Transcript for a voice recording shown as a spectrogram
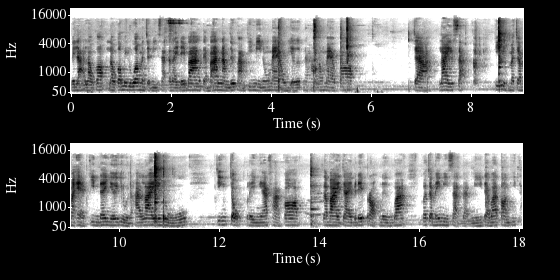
เวลาเราก็เราก็ไม่รู้ว่ามันจะมีสัตว์อะไรได้บ้าง แต่บ้านนำด้วยความที่มีน้องแมวเยอะนะคะ น้องแมวก็ จะไล่สัตว์ที่มันจะมาแอบกินได้เยอะอยู่นะคะ ไล่หนูจิ้งจกอะไรเงี้ยค่ะ ก็สบายใจไปได้เปลอบหนึ่งว่าก็จะไม่มีสัตว์แบบนี้ แต่ว่าตอนที่ท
